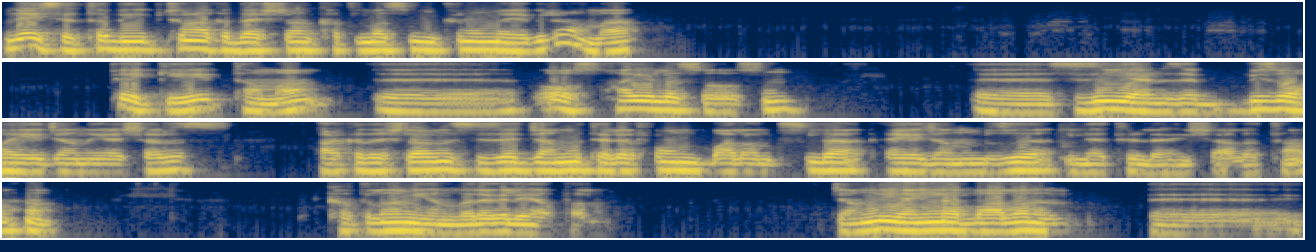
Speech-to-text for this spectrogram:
Neyse tabii bütün arkadaşların katılması mümkün olmayabilir ama peki tamam ee, olsun hayırlısı olsun. Ee, sizin yerinize biz o heyecanı yaşarız. Arkadaşlarınız size canlı telefon bağlantısıyla heyecanımızı iletirler inşallah tamam. Katılamayanlara öyle yapalım. Canlı yayınla bağlanın. Ee,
